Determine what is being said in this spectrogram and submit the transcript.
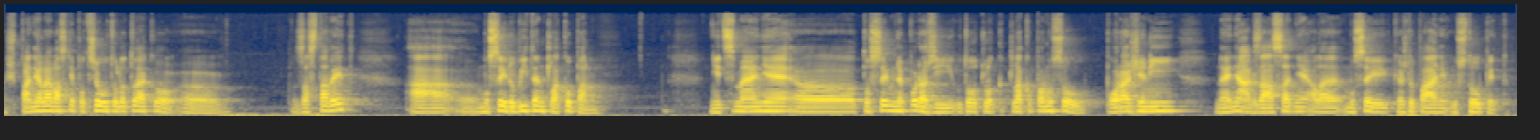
Španělé vlastně potřebují tohleto jako e, zastavit a musí dobít ten tlakopan. Nicméně e, to se jim nepodaří. U toho tlakopanu jsou poražený, ne nějak zásadně, ale musí každopádně ustoupit.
